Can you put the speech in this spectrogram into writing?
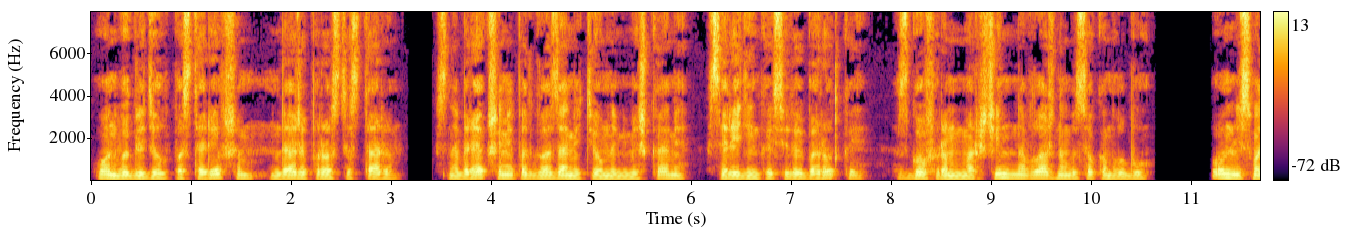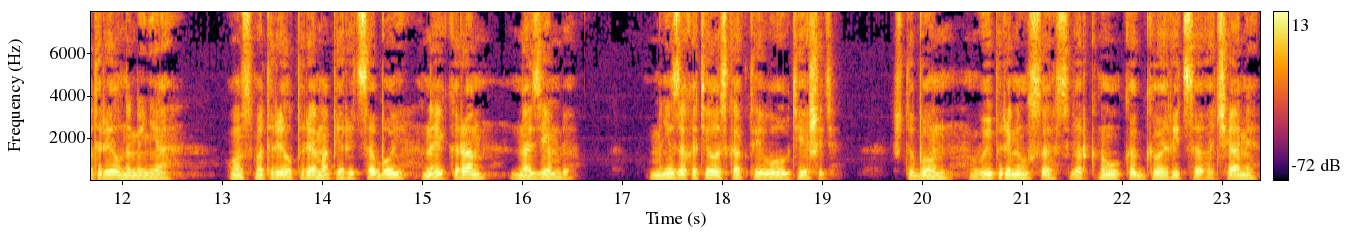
Он выглядел постаревшим, даже просто старым, с набрякшими под глазами темными мешками, с реденькой седой бородкой, с гофром морщин на влажном высоком лбу. Он не смотрел на меня. Он смотрел прямо перед собой, на экран, на землю. Мне захотелось как-то его утешить, чтобы он выпрямился, сверкнул, как говорится, очами,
